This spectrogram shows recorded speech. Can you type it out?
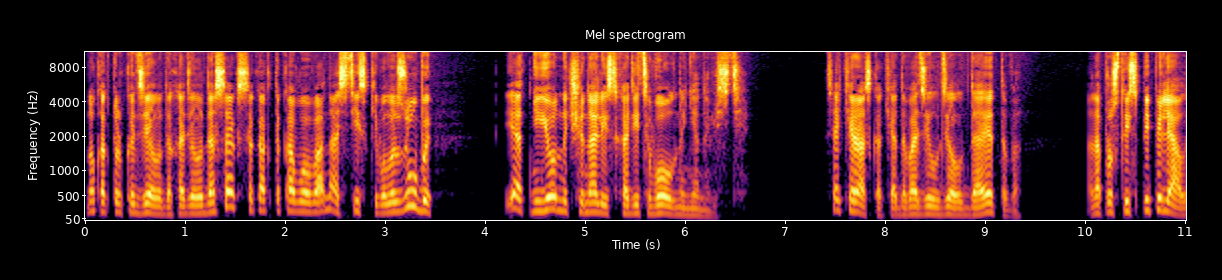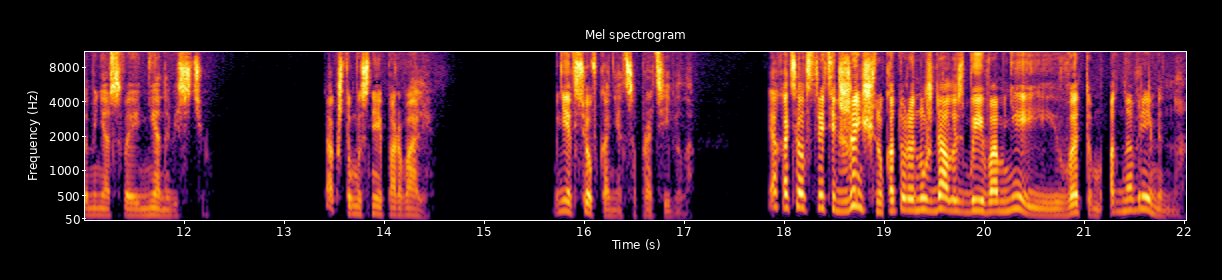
Но как только дело доходило до секса как такового, она стискивала зубы, и от нее начинали исходить волны ненависти. Всякий раз, как я доводил дело до этого — она просто испепеляла меня своей ненавистью. Так что мы с ней порвали. Мне все в конец опротивило. Я хотел встретить женщину, которая нуждалась бы и во мне, и в этом одновременно.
